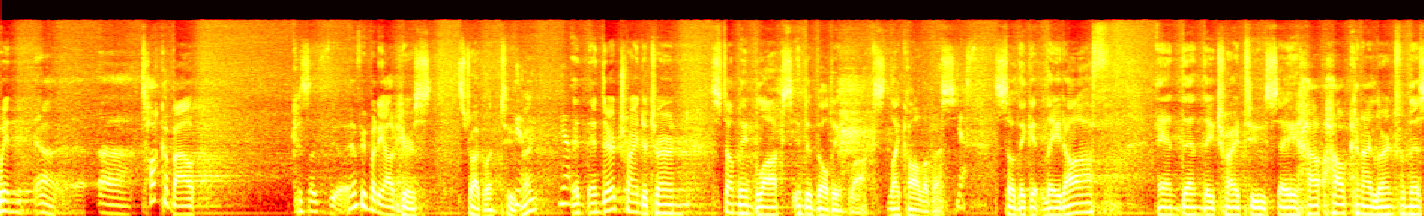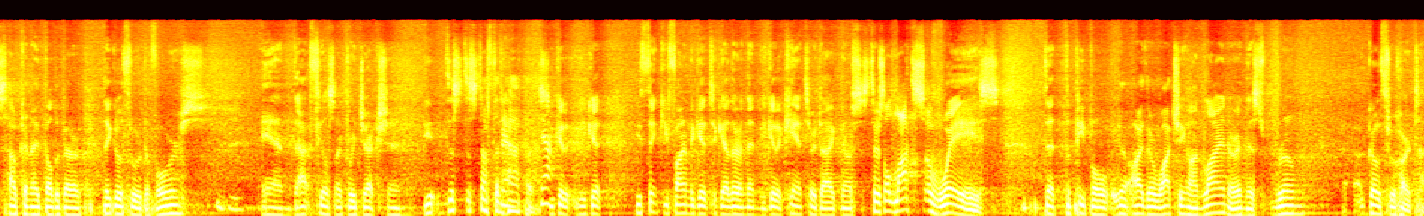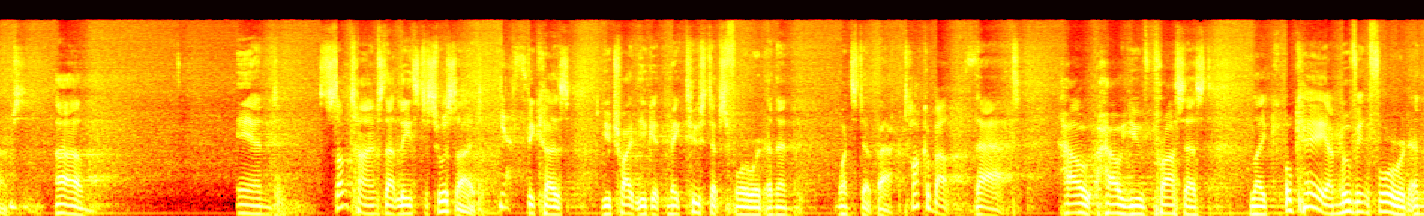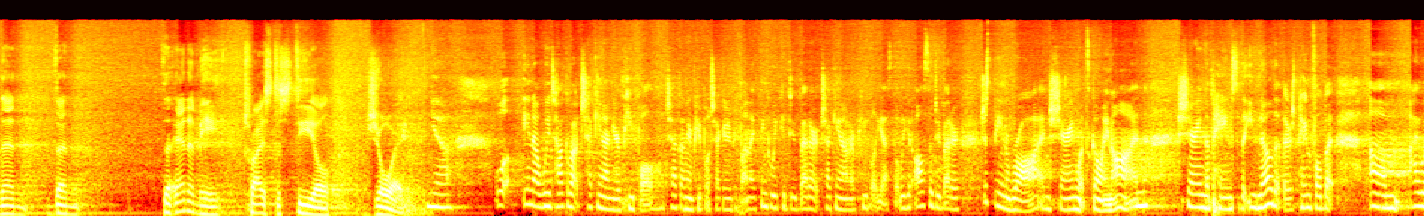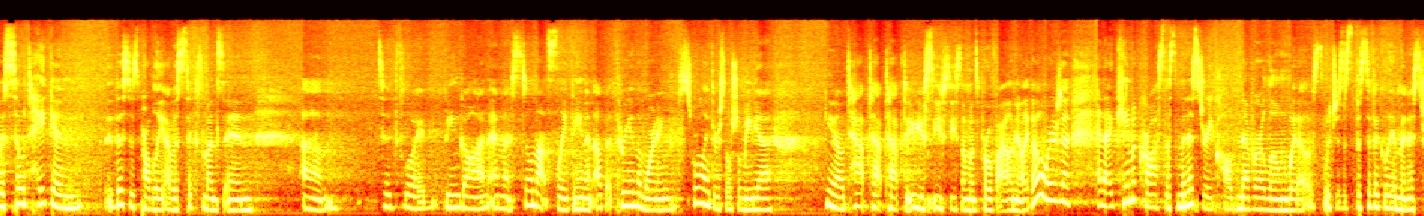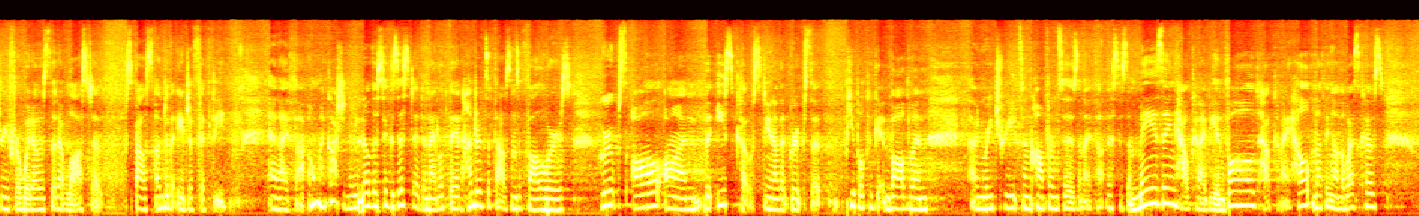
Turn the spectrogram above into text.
When uh, uh, talk about because everybody out here is struggling too, Yeah. right? Yeah. And, and they're trying to turn stumbling blocks into building blocks, like all of us. yes So they get laid off, and then they try to say, how, how can I learn from this? How can I build a better? They go through a divorce, and that feels like rejection. You, this the stuff that Yeah. happens. Yeah. You get you get you think you finally get it together, and then you get a cancer diagnosis. There's a lots of ways that the people either watching online or in this room uh, go through hard times, um, and sometimes that leads to suicide Yes. because you try you get make two steps forward and then one step back talk about that how how you've processed like okay i'm moving forward and then then the enemy tries to steal joy Yeah. Well, you know, we talk about checking on your people, check on your people, check on your people, and I think we could do better at checking on our people, yes, but we could also do better just being raw and sharing what's going on, sharing the pain so that you know that there's painful. But um, I was so taken, this is probably, I was six months in um, to Floyd being gone, and still not sleeping, and up at three in the morning, scrolling through social media, you know, tap, tap, tap, you see, you see someone's profile and you're like, oh, where's that? And I came across this ministry called Never Alone Widows, which is specifically a ministry for widows that have lost a spouse under the age of 50. And I thought, oh my gosh, I didn't know this existed. And I looked, they had hundreds of thousands of followers, groups all on the East Coast, you know, that groups that people could get involved in, in retreats and conferences. And I thought, this is amazing. How can I be involved? How can I help? Nothing on the West Coast.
